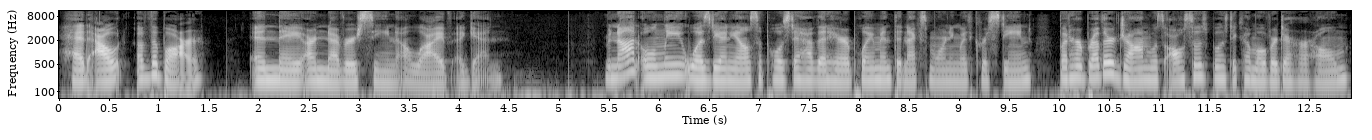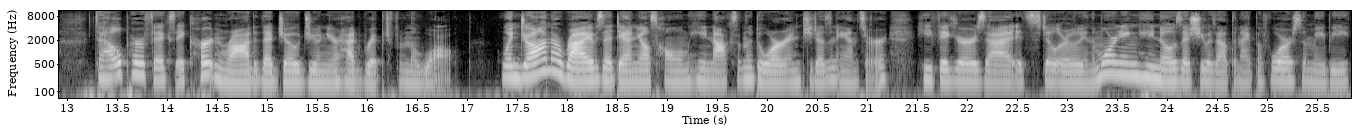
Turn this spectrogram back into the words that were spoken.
head out of the bar and they are never seen alive again. But not only was Danielle supposed to have that hair appointment the next morning with Christine, but her brother John was also supposed to come over to her home to help her fix a curtain rod that Joe Jr. had ripped from the wall. When John arrives at Danielle's home, he knocks on the door and she doesn't answer. He figures that it's still early in the morning. He knows that she was out the night before, so maybe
